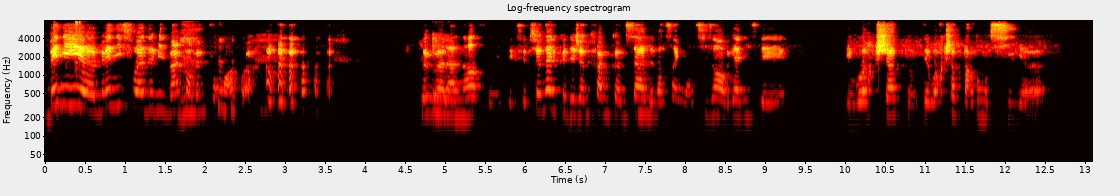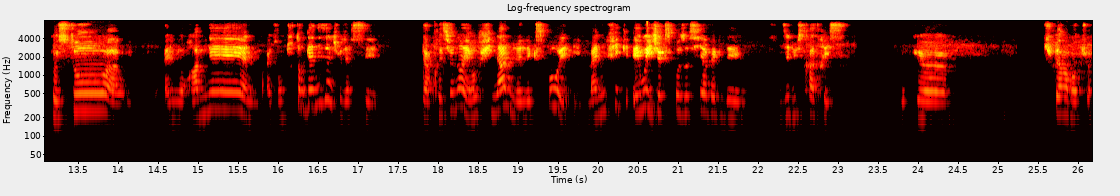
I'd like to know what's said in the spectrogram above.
béni, béni soit 2020 quand même pour moi. Quoi. Donc voilà, non, c'est exceptionnel que des jeunes femmes comme ça, de 25-26 mm. ans, organisent des, des, workshops, des workshops pardon, aussi costauds. elles m'ont ramené, elles, elles, ont tout organisé. Je veux dire, c'est impressionnant. Et au final, l'expo est, magnifique. Et oui, j'expose aussi avec des, illustratrices. Donc, euh, super aventure.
